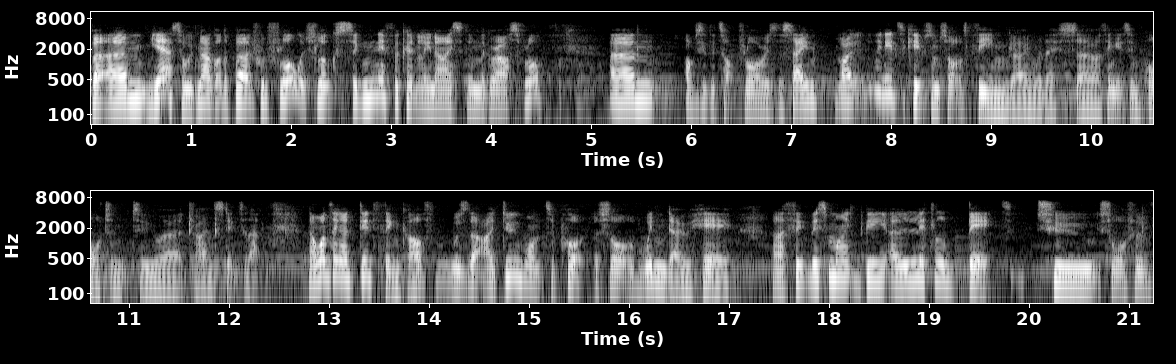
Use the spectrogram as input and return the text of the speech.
But um, yeah, so we've now got the birchwood floor, which looks significantly nicer than the grass floor. Um, obviously the top floor is the same. Like we need to keep some sort of theme going with this, so I think it's important to uh, try and stick to that. Now, one thing I did think of was that I do want to put a sort of window here, and I think this might be a little bit too sort of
